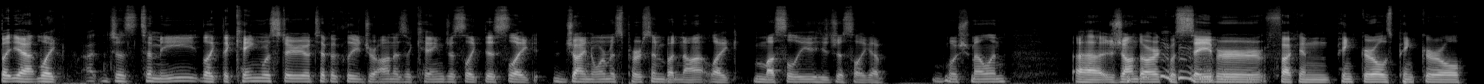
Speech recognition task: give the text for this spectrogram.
but yeah like just to me like the king was stereotypically drawn as a king just like this like ginormous person but not like muscly he's just like a mushmelon uh jeanne d'arc was saber fucking pink girls, pink girl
